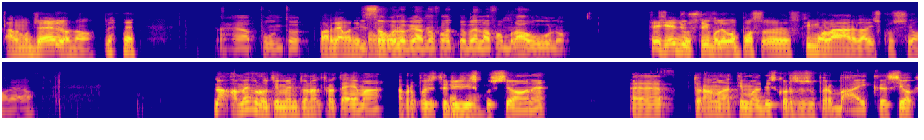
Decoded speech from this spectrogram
Al Mugello no. eh, appunto. Parliamo di Visto quello che hanno fatto per la Formula 1. Sì, sì, è giusto. Io volevo un po' stimolare la discussione, no? No, a me è venuto in mente un altro tema a proposito di uh-huh. discussione. Eh, tornando un attimo al discorso Superbike, sì, ok,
